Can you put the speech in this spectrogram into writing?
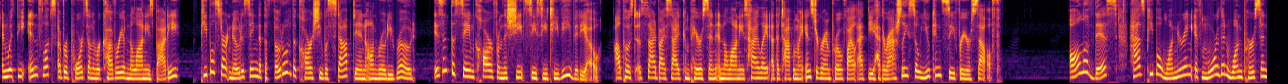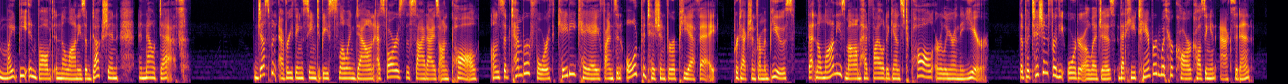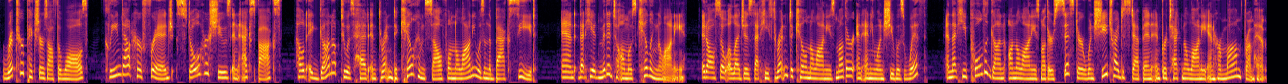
And with the influx of reports on the recovery of Nalani's body, people start noticing that the photo of the car she was stopped in on Rodi Road isn't the same car from the Sheetz CCTV video. I'll post a side by side comparison in Nalani's highlight at the top of my Instagram profile at the Heather Ashley so you can see for yourself. All of this has people wondering if more than one person might be involved in Nalani's abduction and now death. Just when everything seemed to be slowing down as far as the side eyes on Paul, on September 4th, KDKA finds an old petition for a PFA, protection from abuse, that Nalani's mom had filed against Paul earlier in the year. The petition for the order alleges that he tampered with her car, causing an accident, ripped her pictures off the walls, cleaned out her fridge, stole her shoes and Xbox, held a gun up to his head and threatened to kill himself while Nalani was in the back seat, and that he admitted to almost killing Nalani. It also alleges that he threatened to kill Nalani's mother and anyone she was with, and that he pulled a gun on Nalani's mother's sister when she tried to step in and protect Nalani and her mom from him.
